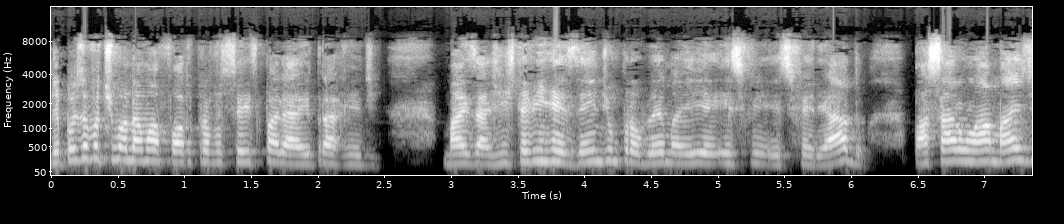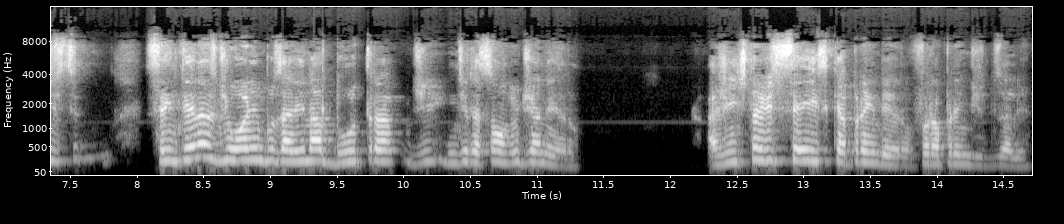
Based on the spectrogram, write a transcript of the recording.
depois eu vou te mandar uma foto para você espalhar aí para a rede. Mas a gente teve em Resende um problema aí esse, esse feriado. Passaram lá mais de centenas de ônibus ali na Dutra de, em direção ao Rio de Janeiro. A gente teve seis que aprenderam, foram apreendidos ali.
